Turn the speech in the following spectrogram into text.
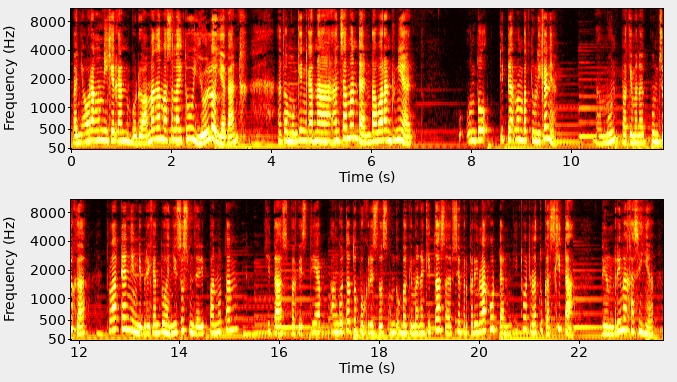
banyak orang memikirkan bodoh amat lah masalah itu YOLO ya kan? Atau mungkin karena ancaman dan tawaran dunia untuk tidak memperdulikannya. Namun bagaimanapun juga teladan yang diberikan Tuhan Yesus menjadi panutan kita sebagai setiap anggota tubuh Kristus untuk bagaimana kita seharusnya berperilaku dan itu adalah tugas kita dengan terima kasihnya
